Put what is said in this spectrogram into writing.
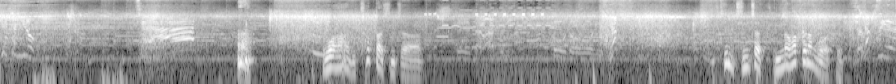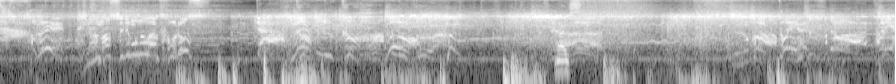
受けてみろ 와, 미쳤다, 진짜. データ確認行動を予測 딜 진짜 존나 화끈한 것 같아. かかれ邪魔する者は殺すだ 나이스. トリアトリア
